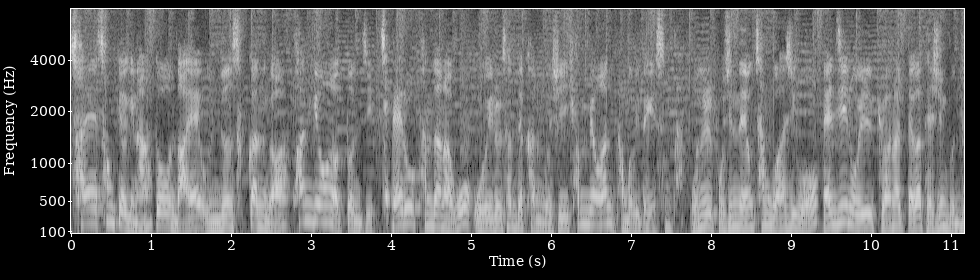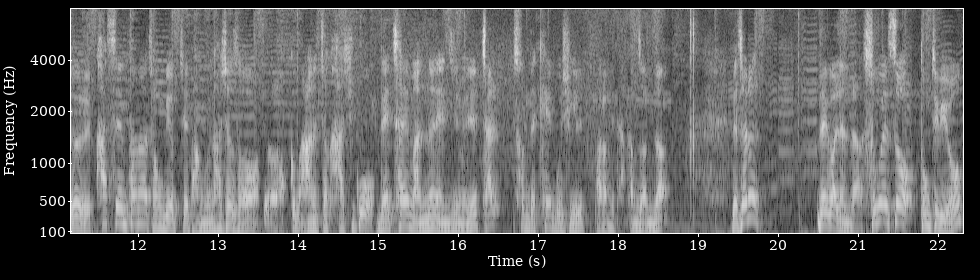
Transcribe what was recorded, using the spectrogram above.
차의 성격이나 또 나의 운전 습관과 환경은 어떤지 제대로 판단하고 오일을 선택하는 것이 현명한 방법이 되겠습니다. 오늘 보신 내용 참고하시고 엔진 오일 교환할 때가 되신 분들 카센터나 정비업체 방문하셔서 조금 아는 척 하시고 내 차에 맞는 엔진 오일 잘 선택해 보시길 바랍니다. 감사합니다. 네, 저는 내 관련다. 수고했어, 동티뷰.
